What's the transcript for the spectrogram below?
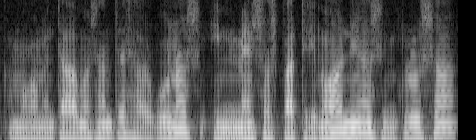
Como comentábamos antes, algunos inmensos patrimonios, incluso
